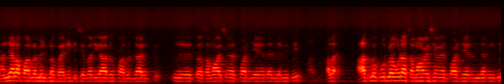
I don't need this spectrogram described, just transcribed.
నంద్యాల పార్లమెంట్లో బైరెడ్డి శబరి గారు ఫరూక్ గారితో సమావేశం ఏర్పాటు చేయడం జరిగింది. అలా ఆత్మకూరులో కూడా సమావేశం ఏర్పాటు చేయడం జరిగింది.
